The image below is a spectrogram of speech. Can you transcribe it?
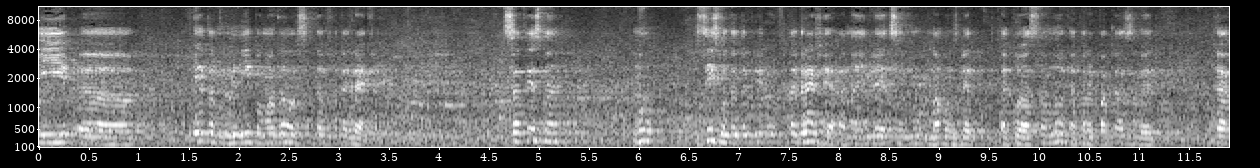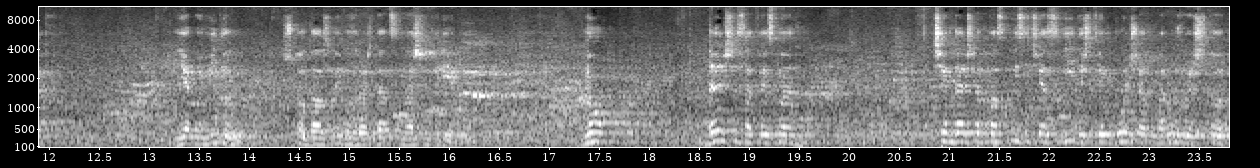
И э, это мне помогало всегда фотография. Соответственно, ну, здесь вот эта первая фотография, она является, ну, на мой взгляд, такой основной, которая показывает, как я бы видел, что должны возрождаться наши деревни. Но дальше, соответственно, чем дальше от Москвы сейчас едешь, тем больше обнаруживаешь, что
